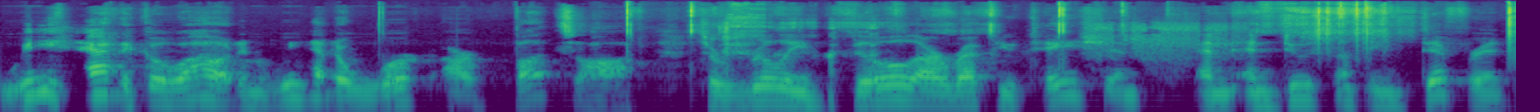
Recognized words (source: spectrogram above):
we had to go out and we had to work our butts off to really build our reputation and, and do something different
